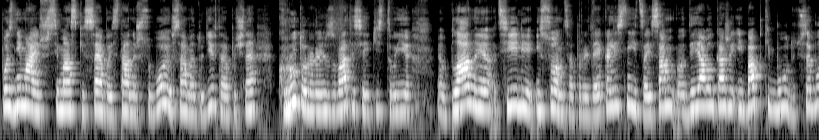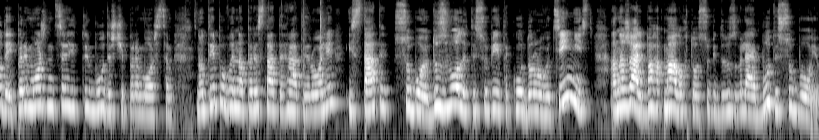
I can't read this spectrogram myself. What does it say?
познімаєш всі маски себе і станеш собою, саме тоді в тебе почне круто реалізуватися якісь твої е, плани, цілі, і сонце прийде, і колісниця, і сам е, диявол каже, і бабки будуть, все буде, і переможницею ти будеш чи переможцем. Но ти повинна перестати грати ролі і стати собою, дозволити собі таку дорогоцінність, а на жаль, мало хто собі дозволяє бути собою.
